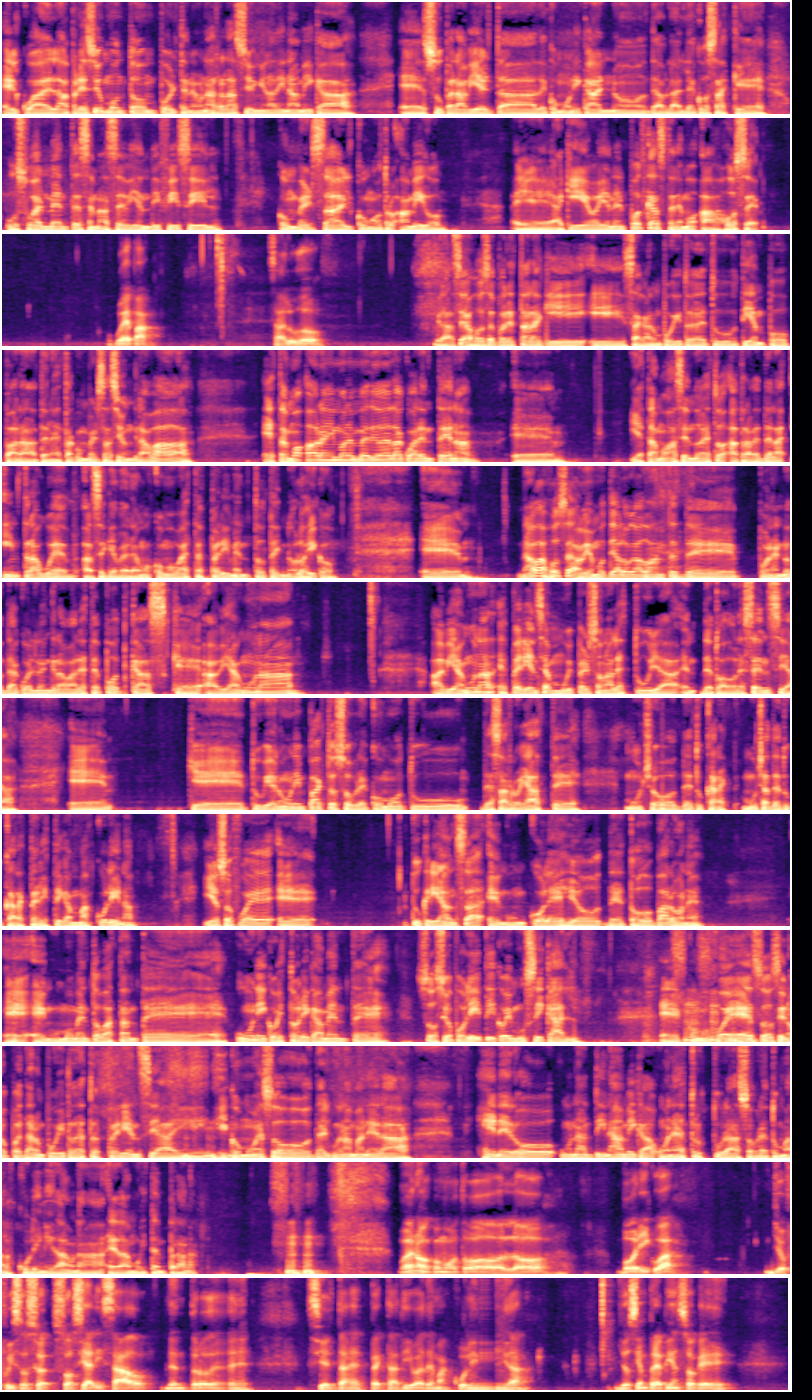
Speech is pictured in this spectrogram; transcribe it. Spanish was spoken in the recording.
el cual aprecio un montón por tener una relación y una dinámica eh, súper abierta de comunicarnos, de hablar de cosas que usualmente se me hace bien difícil conversar con otros amigos. Eh, aquí hoy en el podcast tenemos a José. Huepa. Saludos. Gracias José por estar aquí y sacar un poquito de tu tiempo para tener esta conversación grabada. Estamos ahora mismo en medio de la cuarentena. Eh, y estamos haciendo esto a través de la intraweb, así que veremos cómo va este experimento tecnológico. Eh, nada, José, habíamos dialogado antes de ponernos de acuerdo en grabar este podcast que habían una habían unas experiencias muy personales tuyas de tu adolescencia eh, que tuvieron un impacto sobre cómo tú desarrollaste mucho de tus muchas de tus características masculinas. Y eso fue eh, tu crianza en un colegio de todos varones, eh, en un momento bastante único históricamente, sociopolítico y musical. Eh, ¿Cómo fue eso? Si nos puedes dar un poquito de tu experiencia y, y cómo eso de alguna manera generó una dinámica, una estructura sobre tu masculinidad a una edad muy temprana. bueno, como todos los boricuas yo fui socializado dentro de ciertas expectativas de masculinidad. Yo siempre pienso que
